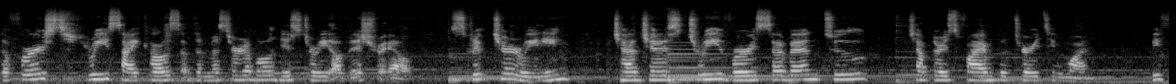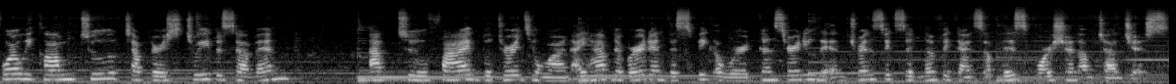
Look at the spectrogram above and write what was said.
The first three cycles of the miserable history of Israel. Scripture reading Judges 3, verse 7 to chapters 5 to 31. Before we come to chapters 3 to 7, up to 5 to 31, I have the burden to speak a word concerning the intrinsic significance of this portion of Judges.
